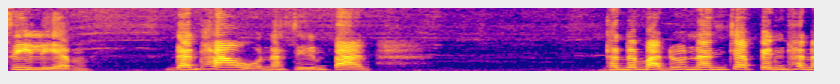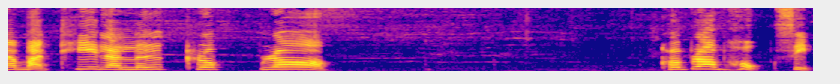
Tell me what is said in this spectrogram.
สี่เหลี่ยม ด้านเท่านะสีน้ำตาล ธนบัตรรุ่นนั้นจะเป็นธนบัตรที่ระลึกครบรอบ ครบรอบหกสิบ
